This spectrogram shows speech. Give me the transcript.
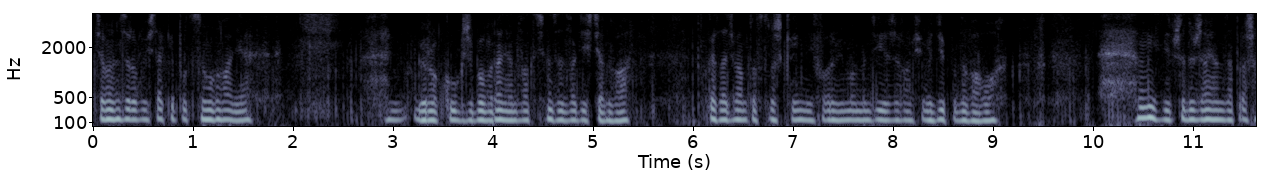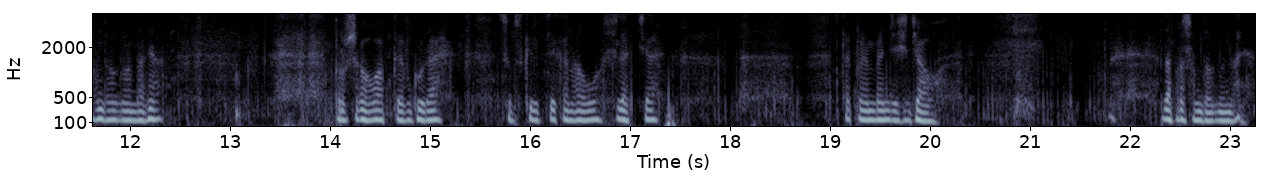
Chciałbym zrobić takie podsumowanie roku grzybobrania 2022. Pokazać Wam to w troszkę innej formie. Mam nadzieję, że Wam się będzie podobało. Nic nie przedłużając, zapraszam do oglądania. Proszę o łapkę w górę, subskrypcję kanału, śledźcie. Tak powiem, będzie się działo. Zapraszam do oglądania.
